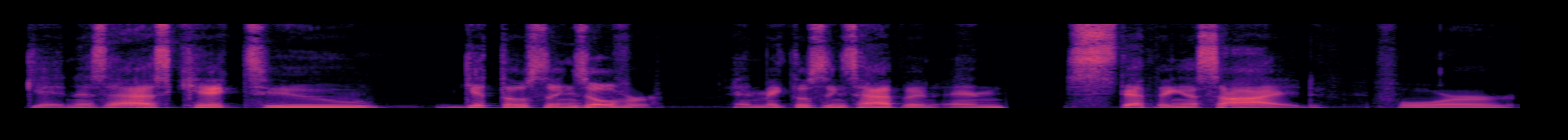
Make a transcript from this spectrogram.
getting his ass kicked to get those things over and make those things happen and stepping aside for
